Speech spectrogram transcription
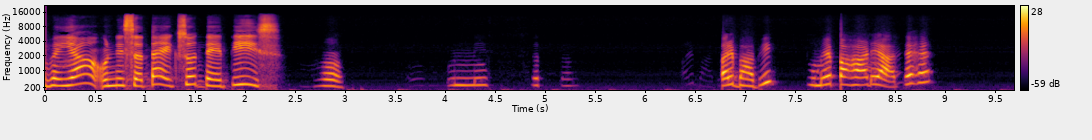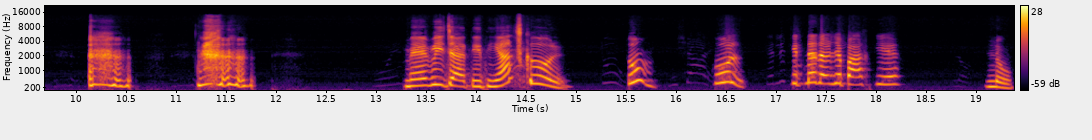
भैया उन्नीस सत्ता एक सौ तैतीस हाँ उन्नीस अरे भाभी तुम्हें पहाड़े आते हैं? मैं भी जाती थी हाँ स्कूल। तुम? स्कूल? कितने दर्जे पास किए? लो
